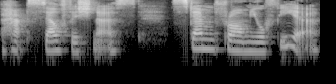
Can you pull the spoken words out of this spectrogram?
perhaps selfishness stem from your fear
